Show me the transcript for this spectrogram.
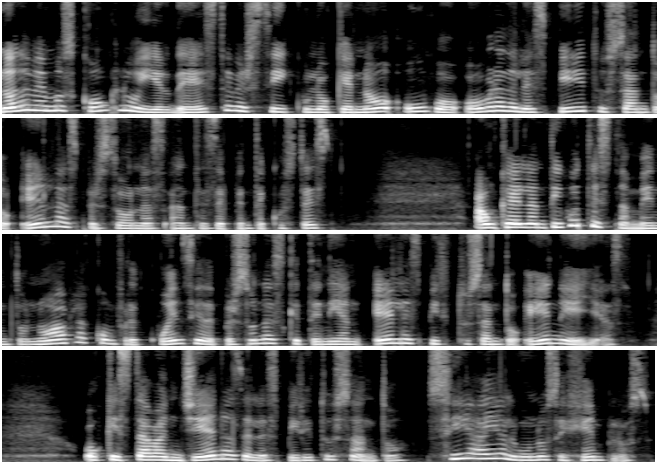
No debemos concluir de este versículo que no hubo obra del Espíritu Santo en las personas antes de Pentecostés. Aunque el Antiguo Testamento no habla con frecuencia de personas que tenían el Espíritu Santo en ellas o que estaban llenas del Espíritu Santo, sí hay algunos ejemplos.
